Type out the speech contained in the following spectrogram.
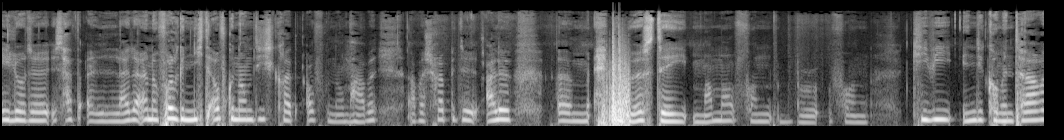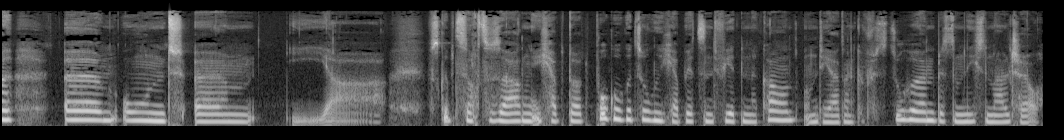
Hey Leute, ich habe leider eine Folge nicht aufgenommen, die ich gerade aufgenommen habe. Aber schreibt bitte alle ähm, Happy Birthday Mama von, von Kiwi in die Kommentare. Ähm, und ähm, ja, was gibt es noch zu sagen? Ich habe dort Poco gezogen. Ich habe jetzt einen vierten Account. Und ja, danke fürs Zuhören. Bis zum nächsten Mal. Ciao.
